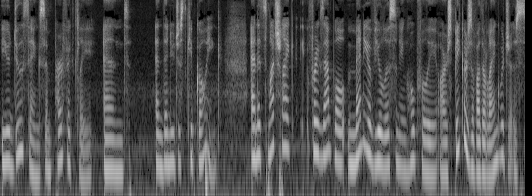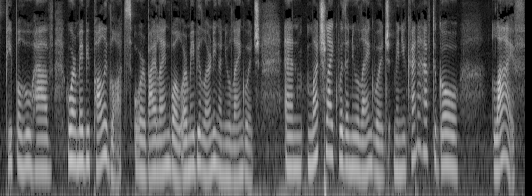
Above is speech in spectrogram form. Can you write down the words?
You do things imperfectly and and then you just keep going. And it's much like, for example, many of you listening, hopefully, are speakers of other languages, people who have, who are maybe polyglots or bilingual or maybe learning a new language. And much like with a new language, I mean, you kind of have to go live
